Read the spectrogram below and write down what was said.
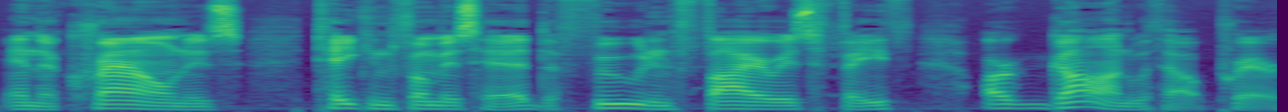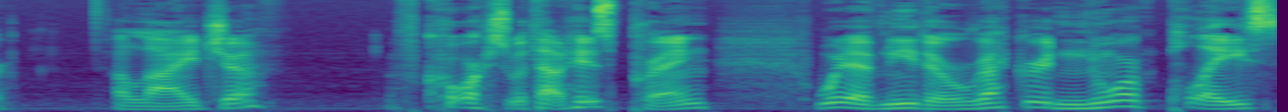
and the crown is taken from his head, the food and fire of his faith are gone without prayer. Elijah, of course, without his praying, would have neither record nor place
